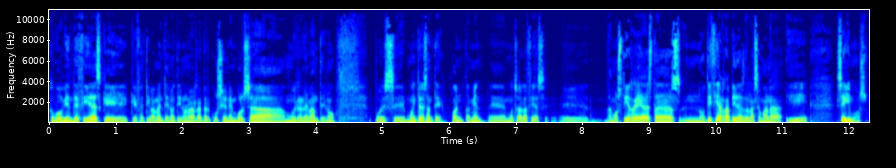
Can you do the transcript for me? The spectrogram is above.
como bien decías, que, que efectivamente no tiene una repercusión en bolsa muy relevante, ¿no? Pues eh, muy interesante, Juan, también. Eh, muchas gracias. Eh, damos cierre a estas noticias rápidas de la semana y seguimos.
